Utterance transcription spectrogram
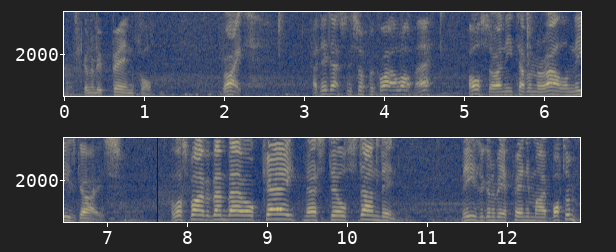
That's going to be painful. Right. I did actually suffer quite a lot there. Also, I need to have a morale on these guys. I lost five of them there, okay. They're still standing. These are going to be a pain in my bottom.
